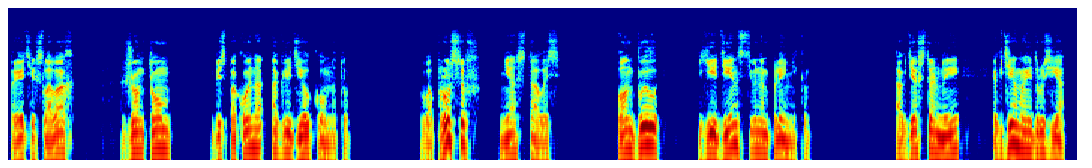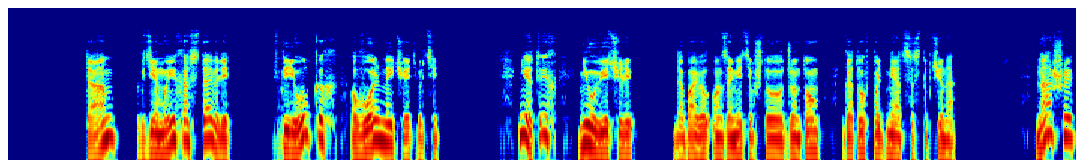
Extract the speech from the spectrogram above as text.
При этих словах Джон Том беспокойно оглядел комнату. Вопросов не осталось. Он был единственным пленником. А где остальные? Где мои друзья? Там, где мы их оставили, в переулках вольной четверти. Нет, их не увечили, — добавил он, заметив, что Джон Том готов подняться с топчина. Наши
